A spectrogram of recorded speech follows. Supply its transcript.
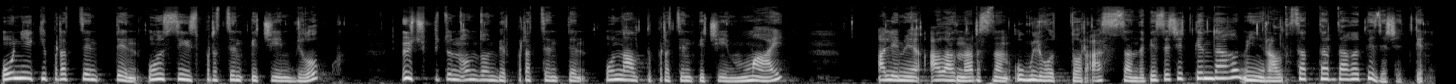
он эки проценттен он сегиз процентке чейин белок үч бүтүн ондон бир проценттен он алты процентке чейин май. Ал эми алардын арасынан углеводдор аз санда кездешет экен дагы минералдык заттар дагы кездешет экен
